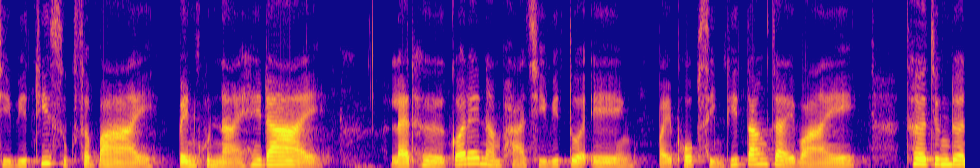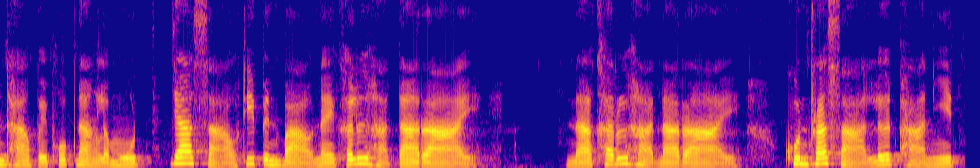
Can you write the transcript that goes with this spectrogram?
ชีวิตที่สุขสบาย เป็นคุณนายให้ได้ และเธอก็ได้นำพาชีวิตตัวเองไปพบสิ่งที่ตั้งใจไว้ เธอจึงเดินทางไปพบนางละมุดญาติสาวที่เป็นบ่าวในคฤหาสน์นารายณคฤหาสน์นารายณ คุณพระสารเลิศพาณิชย์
